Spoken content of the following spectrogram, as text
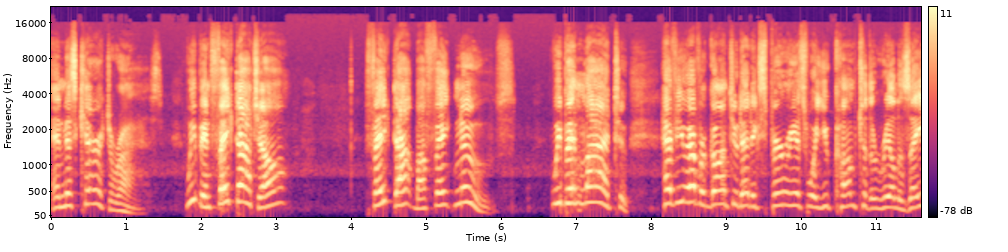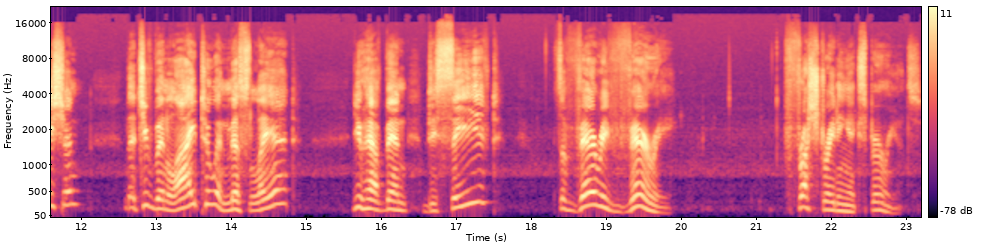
and mischaracterized. We've been faked out, y'all. Faked out by fake news. We've been lied to. Have you ever gone through that experience where you come to the realization that you've been lied to and misled? You have been deceived? It's a very, very frustrating experience.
